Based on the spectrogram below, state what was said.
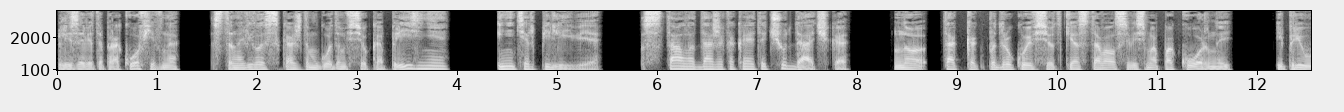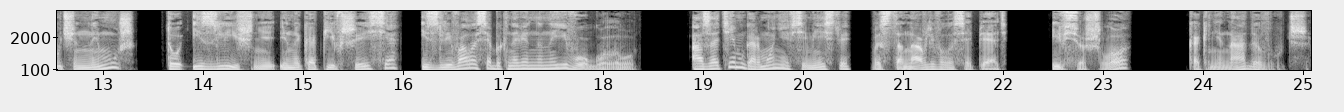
Лизавета Прокофьевна становилась с каждым годом все капризнее и нетерпеливее. Стала даже какая-то чудачка, но так как под рукой все-таки оставался весьма покорный и приученный муж, то излишнее и накопившееся изливалось обыкновенно на его голову. А затем гармония в семействе восстанавливалась опять, и все шло как не надо лучше.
